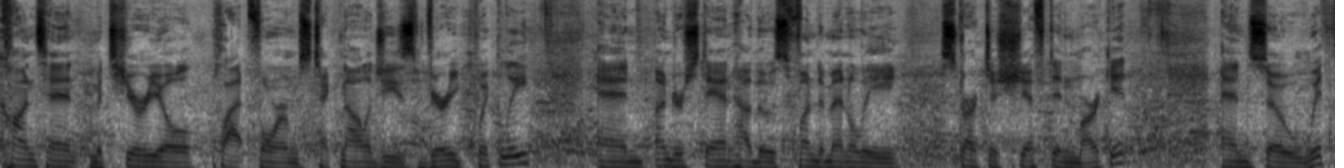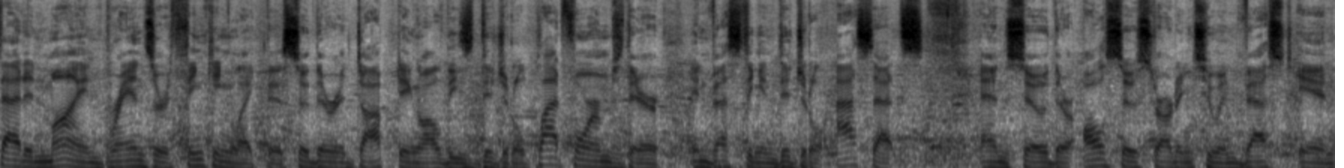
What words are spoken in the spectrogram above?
content, material, platforms, technologies very quickly and understand how those fundamentally start to shift in market. And so, with that in mind, brands are thinking like this. So, they're adopting all these digital platforms, they're investing in digital assets, and so they're also starting to invest in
